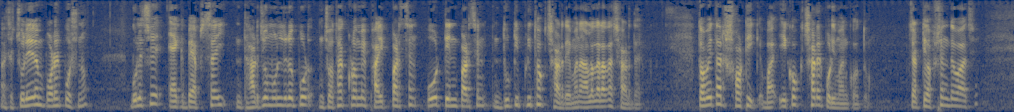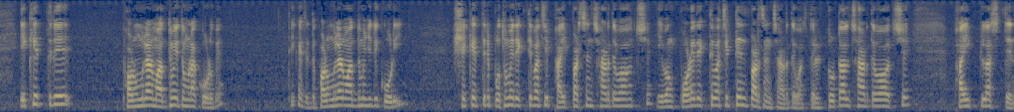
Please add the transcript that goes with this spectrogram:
আচ্ছা চলে এলাম পরের প্রশ্ন। বলেছে, এক ব্যবসায়ী ধার্য মূল্যের ওপর যথাক্রমে ফাইভ পার্সেন্ট ও টেন পার্সেন্ট দুটি পৃথক ছাড় দেয় মানে আলাদা আলাদা ছাড় দেয়। তবে তার সঠিক বা একক ছাড়ের পরিমাণ কত? চারটি অপশান দেওয়া আছে। এক্ষেত্রে ফর্মুলার মাধ্যমে তোমরা করবে। ঠিক আছে? তো ফর্মুলার মাধ্যমে যদি করি সেক্ষেত্রে প্রথমে দেখতে পাচ্ছি ফাইভ পার্সেন্ট ছাড় দেওয়া হচ্ছে এবং পরে দেখতে পাচ্ছি টেন পার্সেন্ট ছাড় দেওয়া হচ্ছে। তাহলে টোটাল ছাড় দেওয়া হচ্ছে ফাইভ প্লাস টেন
